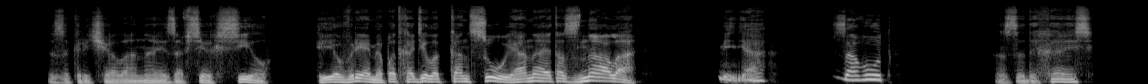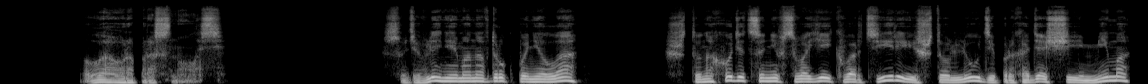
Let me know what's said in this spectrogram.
— закричала она изо всех сил. Ее время подходило к концу, и она это знала. «Меня зовут...» Задыхаясь, Лаура проснулась. С удивлением она вдруг поняла, что находится не в своей квартире и что люди, проходящие мимо,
